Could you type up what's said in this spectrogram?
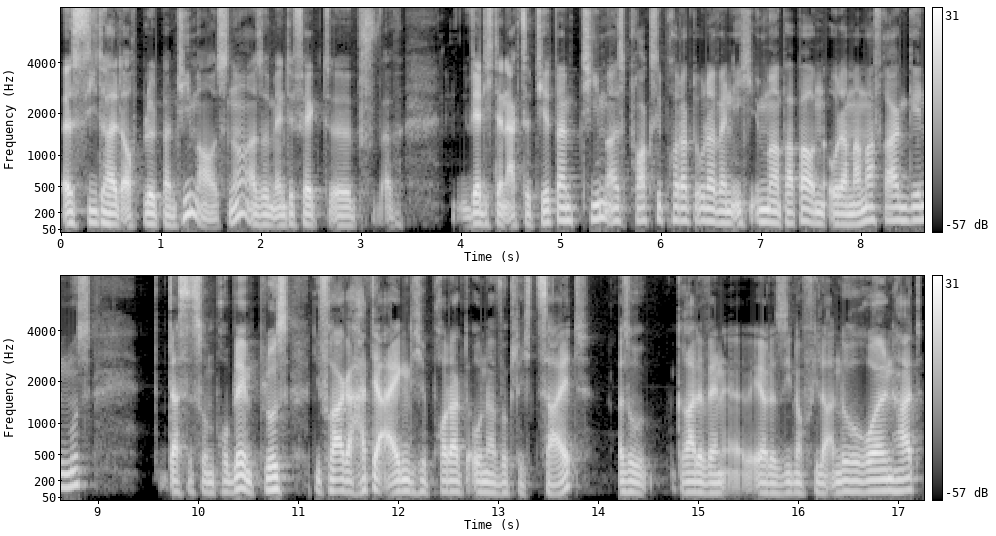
es sieht halt auch blöd beim Team aus. Ne? Also im Endeffekt äh, werde ich denn akzeptiert beim Team als Proxy-Product oder wenn ich immer Papa oder Mama fragen gehen muss? Das ist so ein Problem. Plus die Frage, hat der eigentliche Product Owner wirklich Zeit? Also gerade wenn er oder sie noch viele andere Rollen hat,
